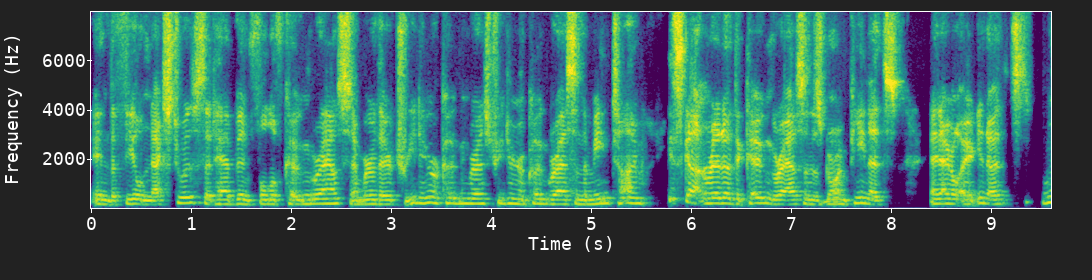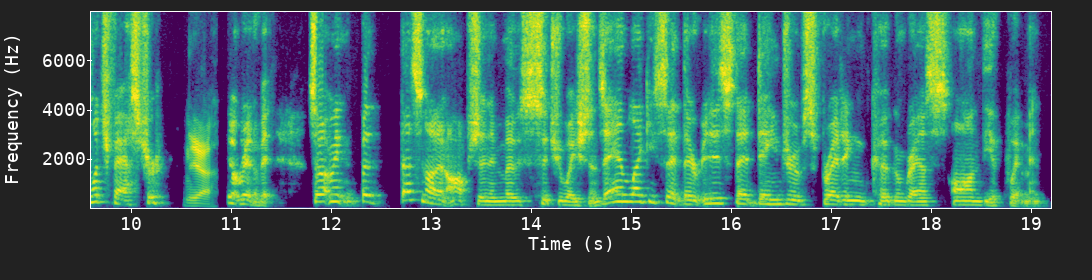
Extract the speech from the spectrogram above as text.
in the field next to us that had been full of cogon grass, and we're there treating our cogon grass, treating our cogon grass. In the meantime, he's gotten rid of the cogon grass and is growing peanuts. And I, you know, it's much faster. Yeah, get rid of it. So I mean, but that's not an option in most situations. And like you said, there is that danger of spreading cogon grass on the equipment.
